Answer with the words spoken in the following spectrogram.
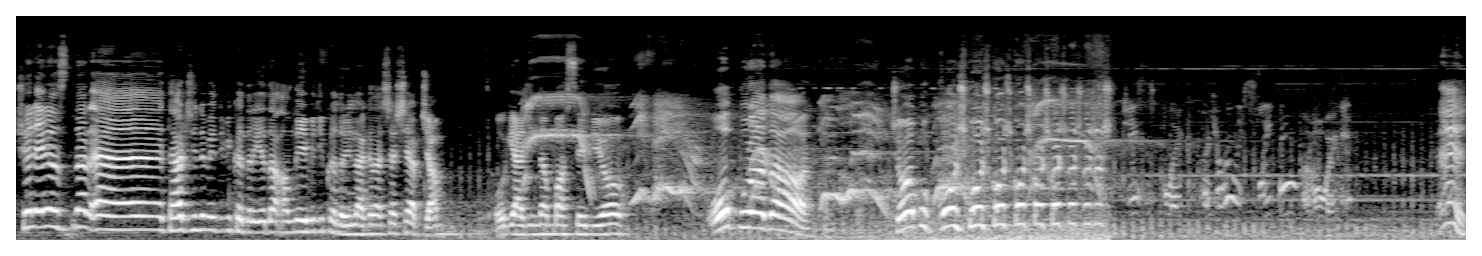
Şöyle en azından e, tercih edemediğim kadarıyla ya da anlayabildiğim kadarıyla arkadaşlar şey yapacağım. O geldiğinden bahsediyor. O burada. Çabuk koş koş koş koş koş koş koş koş. koş. Evet.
